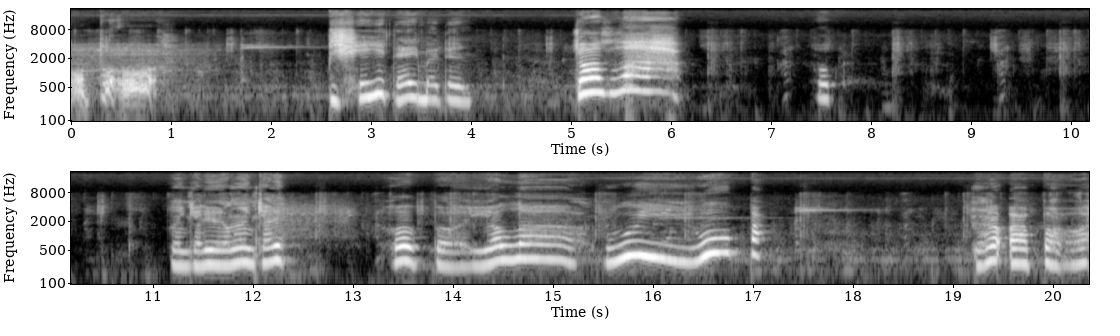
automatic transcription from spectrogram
Hoppa. Bir şeye değmeden. Yallah. Hop. Lan geliyor lan geliyor. Hoppa yallah. Uy hoppa. Hoppa.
